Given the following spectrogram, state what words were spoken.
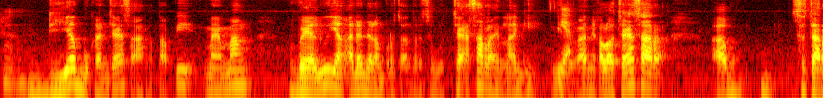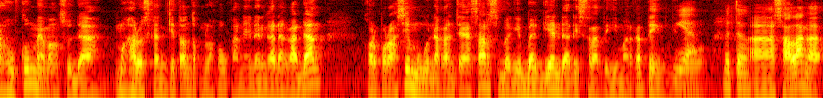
Mm. dia bukan CSR, tapi memang value yang ada dalam perusahaan tersebut. CSR lain lagi, gitu Iya. kan? Kalau CSR uh, secara hukum memang sudah mengharuskan kita untuk melakukannya dan kadang-kadang korporasi menggunakan CSR sebagai bagian dari strategi marketing gitu. Iya, betul. Uh, salah nggak?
